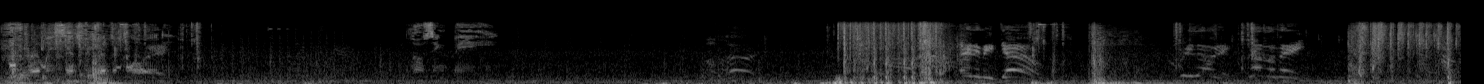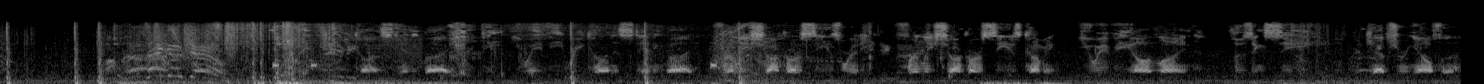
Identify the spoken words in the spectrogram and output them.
Friendly sentry gun deployed. Losing B. Down. Reloading. Cover me. Tango down. Recon standing by. Repeat, UAV recon is standing by. Friendly Shock RC is ready. Friendly Shock RC is coming. UAV online. Losing C. Capturing Alpha.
